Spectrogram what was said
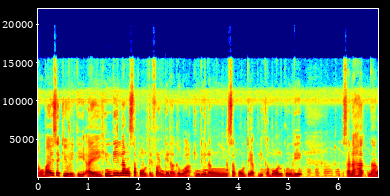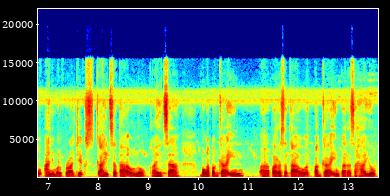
ang biosecurity ay hindi lang sa poultry farm ginagawa, hindi lang sa poultry applicable, kundi sa lahat ng animal projects, kahit sa tao, no, kahit sa mga pagkain ah, para sa tao at pagkain para sa hayop,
